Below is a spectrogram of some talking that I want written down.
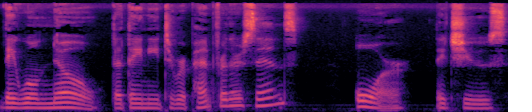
They will know that they need to repent for their sins or they choose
